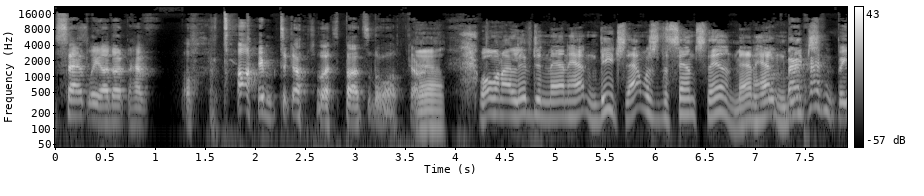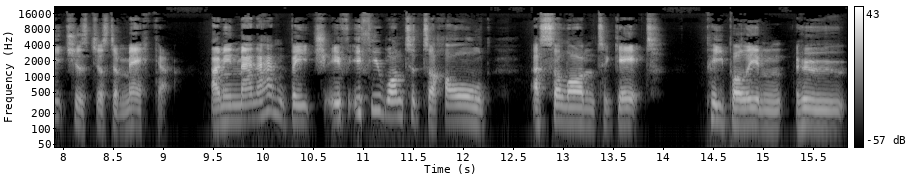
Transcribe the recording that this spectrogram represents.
sadly, I don't have a lot of time to go to those parts of the world. currently. yeah well when i lived in manhattan beach that was the sense then manhattan Look, beach Manhattan Beach is just a mecca. I mean, Manhattan Beach. If if you wanted to hold a salon to get people in who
